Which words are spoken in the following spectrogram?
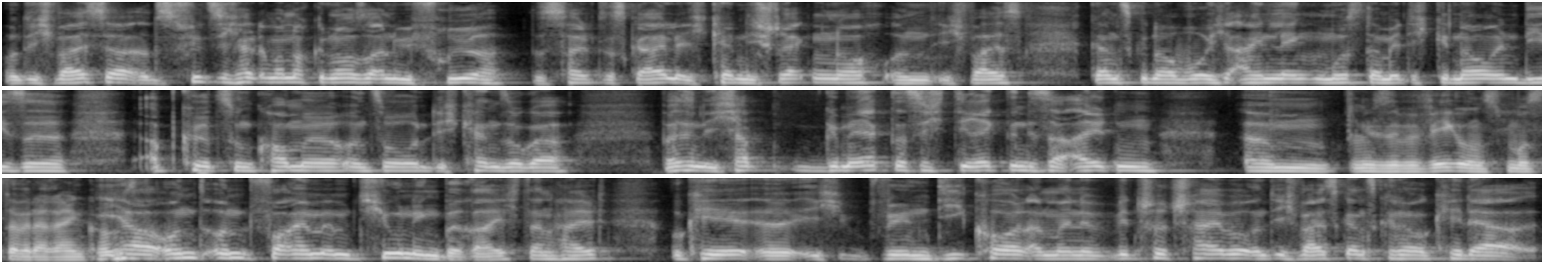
und ich weiß ja, es fühlt sich halt immer noch genauso an wie früher. Das ist halt das Geile. Ich kenne die Strecken noch und ich weiß ganz genau, wo ich einlenken muss, damit ich genau in diese Abkürzung komme und so. Und ich kenne sogar, weiß ich nicht, ich habe gemerkt, dass ich direkt in dieser alten ähm, In diese Bewegungsmuster wieder reinkommst. ja, und, und vor allem im Tuning-Bereich dann halt, okay, äh, ich will einen Decall an meine Windschutzscheibe und ich weiß ganz genau, okay, der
